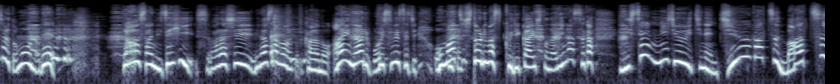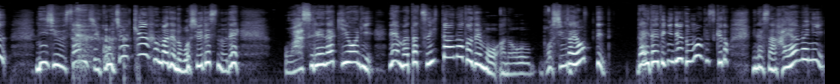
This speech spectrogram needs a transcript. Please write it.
しゃると思うので、ダーさんにぜひ素晴らしい皆様からの愛のあるボイスメッセージお待ちしております。繰り返しとなりますが、2021年10月末23時59分までの募集ですので、お忘れなきように、ね、またツイッターなどでも、あの、募集だよって大々的に出ると思うんですけど、皆さん早めに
